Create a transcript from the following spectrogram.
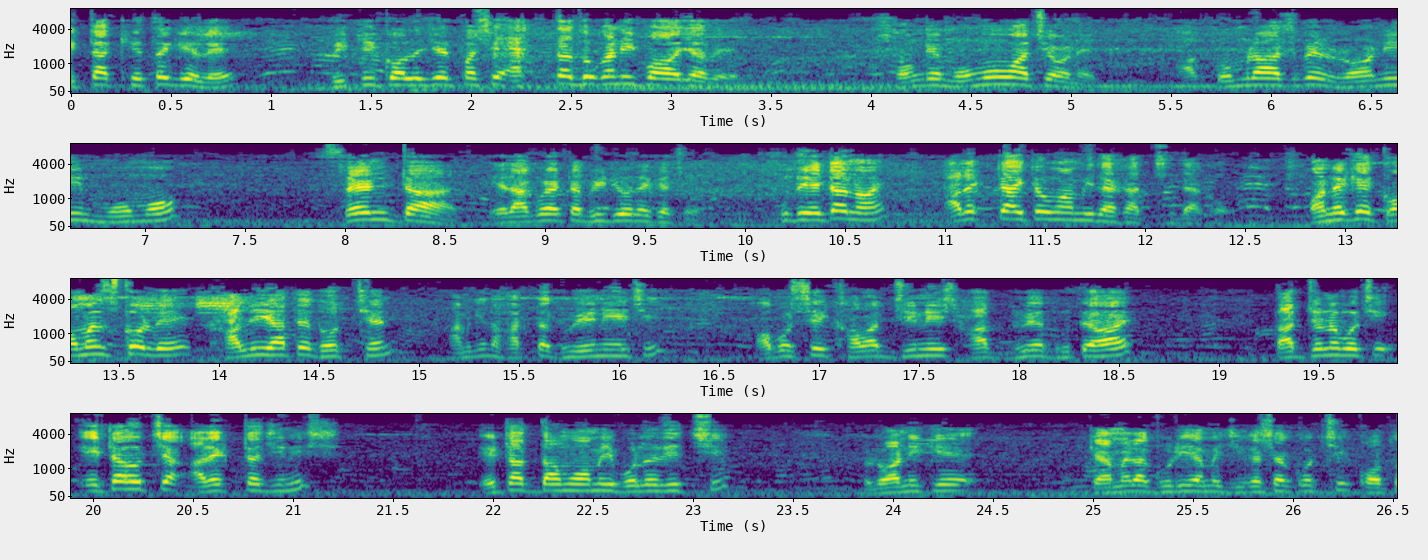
এটা খেতে গেলে বিটি কলেজের পাশে একটা দোকানই পাওয়া যাবে। সঙ্গে মোমো আছে অনেক। আর তোমরা আসবে রনি মোমো সেন্টার। এর আগেও একটা ভিডিও দেখেছ। শুধু এটা নয়, আরেকটা আইটেম আমি দেখাচ্ছি, দেখো। অনেকে কমেন্টস করবে খালি হাতে ধরছেন। আমি কিন্তু হাতটা ধুয়ে নিয়েছি। অবশ্যই খাওয়ার জিনিস হাত ধুয়ে ধুতে হয়। তার জন্য বলছি এটা হচ্ছে আরেকটা জিনিস। এটার দামও আমি বলে দিচ্ছি। রনিকে ক্যামেরা ঘুরিয়ে আমি জিজ্ঞাসা করছি কত?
